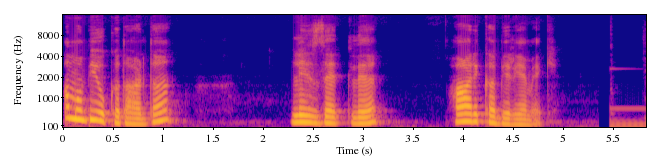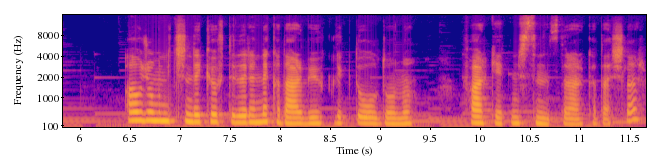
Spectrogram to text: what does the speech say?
ama bir o kadar da lezzetli, harika bir yemek. Avucumun içinde köftelerin ne kadar büyüklükte olduğunu fark etmişsinizdir arkadaşlar.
